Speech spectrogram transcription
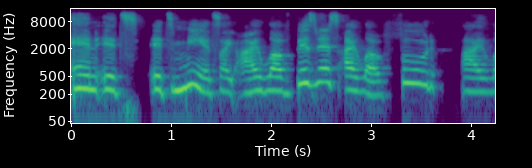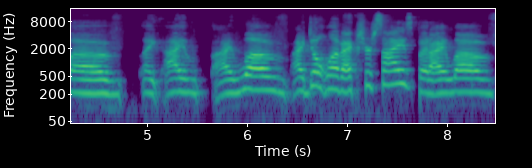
and it's it's me. It's like i love business. I love food. I love like i i love i don't love exercise but i love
